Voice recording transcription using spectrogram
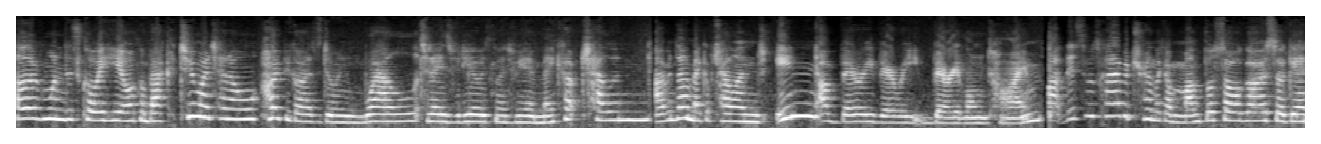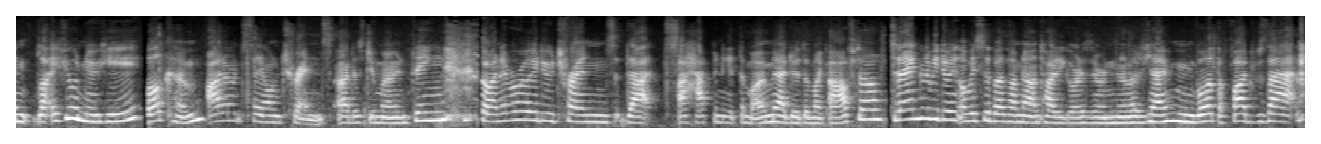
Hello everyone, it is Chloe here. Welcome back to my channel. Hope you guys are doing well. Today's video is going to be a makeup challenge. I haven't done a makeup challenge in a very, very, very long time. But this was kind of a trend like a month or so ago. So again, like if you're new here, welcome. I don't stay on trends. I just do my own thing. so I never really do trends that are happening at the moment. I do them like after. Today I'm going to be doing obviously by the thumbnail and tidy guys are in the hmm, what the fudge was that?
